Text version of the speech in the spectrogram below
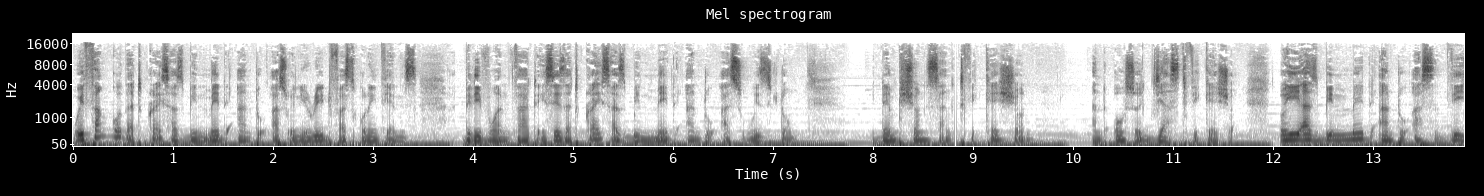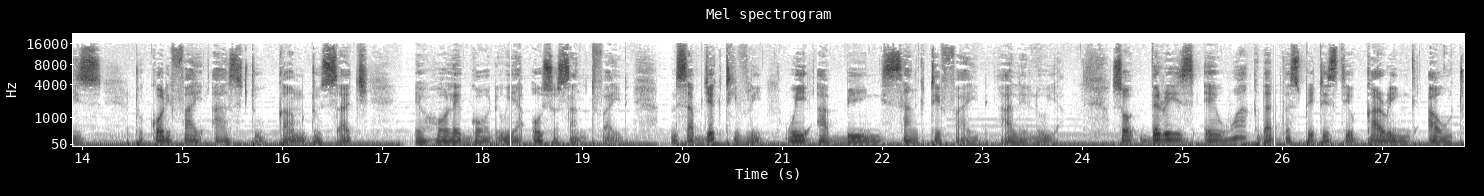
We thank God that Christ has been made unto us. When you read First Corinthians, I believe 130, it says that Christ has been made unto us wisdom, redemption, sanctification, and also justification. So he has been made unto us this to qualify us to come to such a holy God. We are also sanctified. And subjectively, we are being sanctified. Hallelujah. So there is a work that the Spirit is still carrying out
